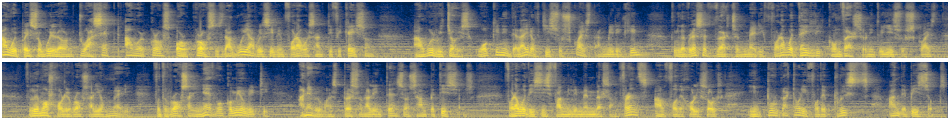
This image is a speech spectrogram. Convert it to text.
And we pray so we learn to accept our cross or crosses that we are receiving for our sanctification, and we rejoice walking in the light of Jesus Christ and meeting Him through the Blessed Virgin Mary for our daily conversion into Jesus Christ, through the Most Holy Rosary of Mary, for the Rosary Network community, and everyone's personal intentions and petitions, for our deceased family members and friends, and for the holy souls in purgatory, for the priests and the bishops,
